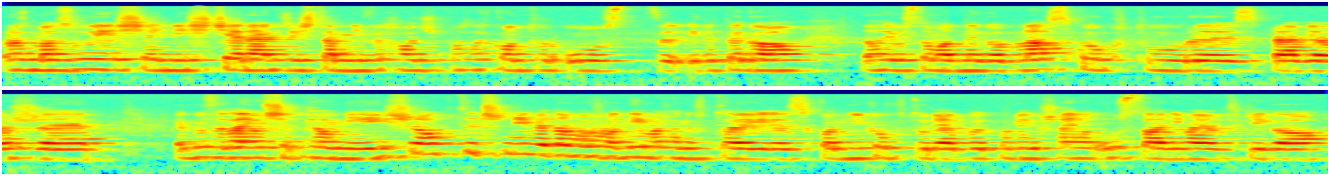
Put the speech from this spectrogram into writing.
rozmazuje się, nie ściera, gdzieś tam nie wychodzi poza kontur ust i do tego nadaje ustom ładnego blasku, który sprawia, że jakby wydają się pełniejsze optycznie. Wiadomo, że nie ma żadnych tutaj e, składników, które jakby powiększają usta, nie mają takiego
